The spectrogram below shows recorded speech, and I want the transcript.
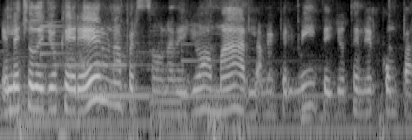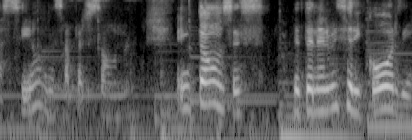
El hecho de yo querer una persona, de yo amarla, me permite yo tener compasión de esa persona. Entonces, de tener misericordia.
